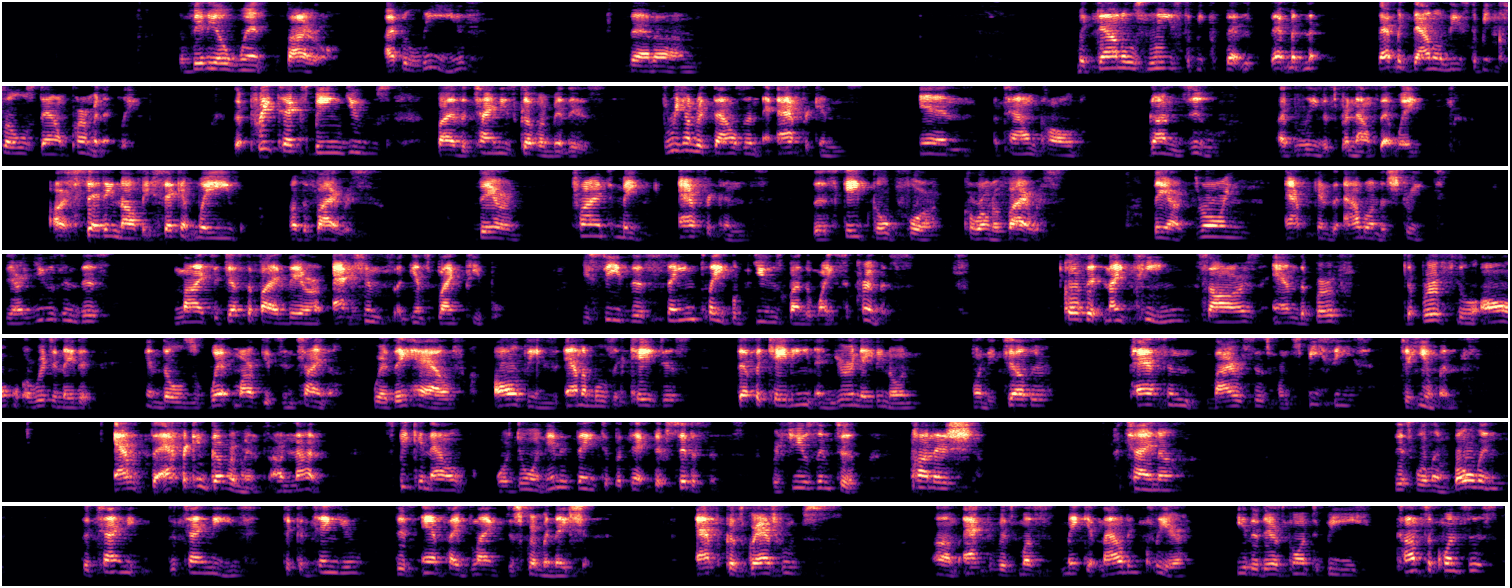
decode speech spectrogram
The video went viral. I believe that um, McDonald's needs to be that that that McDonald needs to be closed down permanently. The pretext being used by the Chinese government is 300,000 Africans in a town called Ganzhou, I believe it's pronounced that way, are setting off a second wave of the virus. They're trying to make Africans the scapegoat for coronavirus. They are throwing Africans out on the streets. They are using this lie to justify their actions against black people. You see this same playbook used by the white supremacists. COVID 19, SARS, and the bird, the bird flu all originated in those wet markets in China, where they have all these animals in cages defecating and urinating on on each other, passing viruses from species to humans. the African governments are not speaking out or doing anything to protect their citizens, refusing to punish China. This will embolden the Chinese, the Chinese to continue this anti-black discrimination. Africa's grassroots um, activists must make it loud and clear either there's going to be consequences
